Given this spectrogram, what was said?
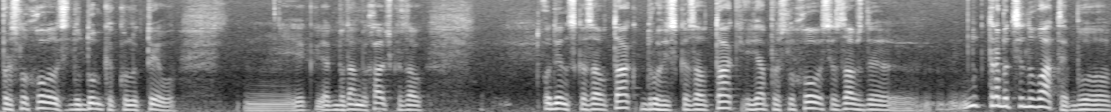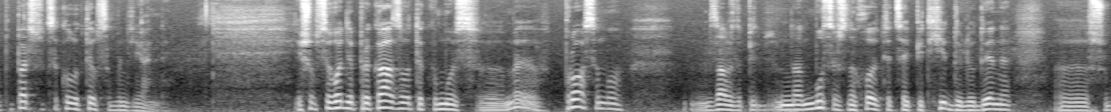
прислуховувалися до думки колективу. Як, як Богдан Михайлович казав, один сказав так, другий сказав так, і я прислуховувався завжди. Ну, треба цінувати, бо, по-перше, це колектив самодіяльний. І щоб сьогодні приказувати комусь, е, ми просимо, завжди під, мусиш знаходити цей підхід до людини, е, щоб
